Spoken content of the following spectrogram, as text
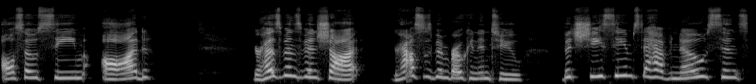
also seem odd? Your husband's been shot, your house has been broken into, but she seems to have no sense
